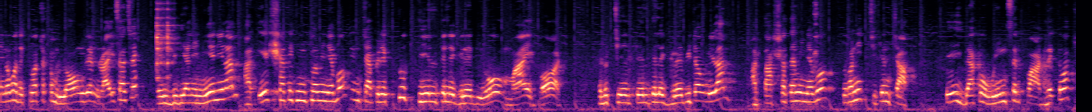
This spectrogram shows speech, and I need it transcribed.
এ নেব। দেখতে পাচ্ছ একদম লং গ্রেন রাইস আছে। এই বিরিয়ানি নিয়ে নিলাম। আর এর সাথে কিন্তু আমি নেব তিন চাপের একটু তেল তেলে গ্রেভি ও মাই গড একটু তেল তেল তেলে গ্রেভিটাও নিলাম। আর তার সাথে আমি নেব একটুখানি চিকেন চাপ এই দেখো উইংস এর পার্ট দেখতে পাচ্ছ?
